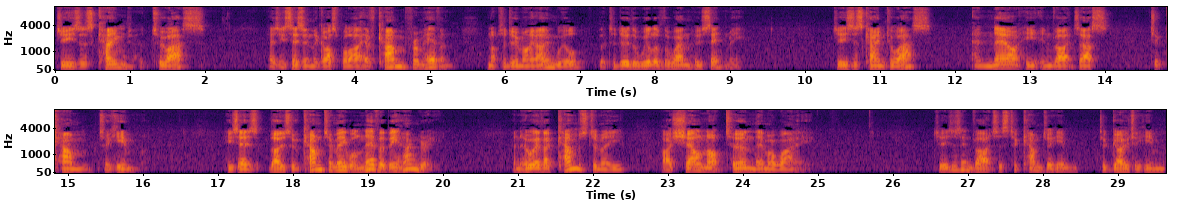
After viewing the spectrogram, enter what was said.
Jesus came to us, as he says in the Gospel, I have come from heaven, not to do my own will, but to do the will of the one who sent me. Jesus came to us, and now he invites us to come to him. He says, Those who come to me will never be hungry, and whoever comes to me, I shall not turn them away. Jesus invites us to come to him, to go to him,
